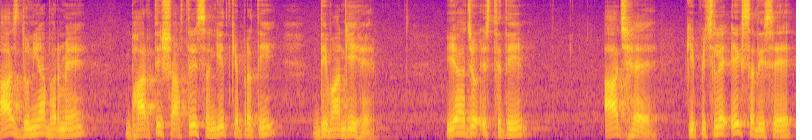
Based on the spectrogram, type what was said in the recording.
आज दुनिया भर में भारतीय शास्त्रीय संगीत के प्रति दीवानगी है। यह जो स्थिति आज है कि पिछले एक सदी से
